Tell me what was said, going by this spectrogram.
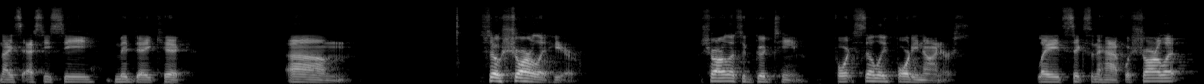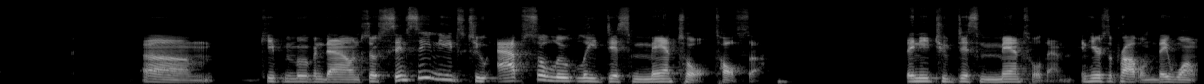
Nice SEC midday kick. Um, so Charlotte here. Charlotte's a good team. Fort silly 49ers. Laid six and a half with Charlotte. Um, keep moving down. So Cincy needs to absolutely dismantle Tulsa. They need to dismantle them. And here's the problem they won't.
